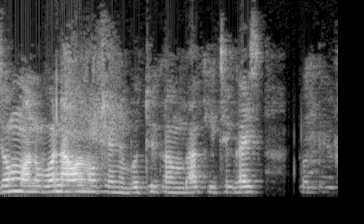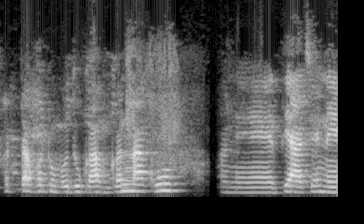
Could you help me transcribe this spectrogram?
જમવાનું બનાવવાનું છે ને બધું કામ બાકી છે, ગાઈસ. તો ફટાફટ હું બધું કામ કરી નાખું અને ત્યાં છે ને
